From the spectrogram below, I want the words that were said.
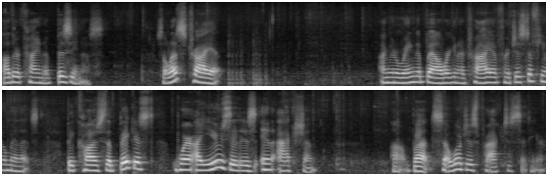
other kind of busyness. So let's try it. I'm going to ring the bell. We're going to try it for just a few minutes because the biggest where I use it is in action. Uh, but so we'll just practice it here.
